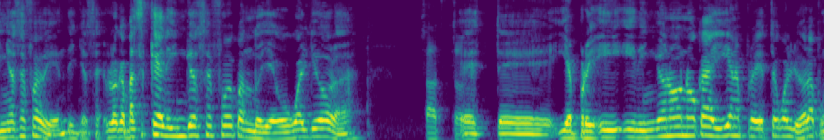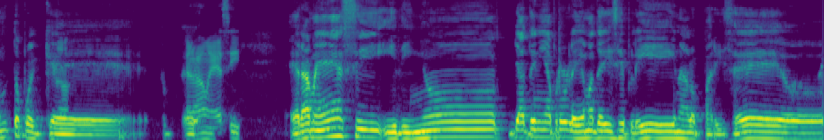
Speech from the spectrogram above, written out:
Diño se fue bien. Diño se- Lo que pasa es que Diño se fue cuando llegó Guardiola. Exacto. Este, y, el pro- y, y Diño no, no caía en el proyecto de Guardiola, punto, porque Era Messi. era Messi y Diño ya tenía problemas de disciplina, los pariseos.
